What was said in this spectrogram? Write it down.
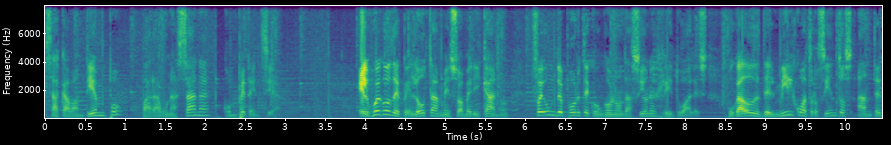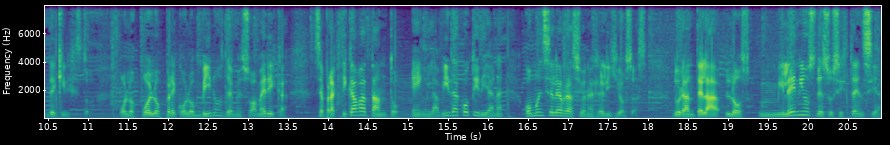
sacaban tiempo para una sana competencia. El juego de pelota mesoamericano fue un deporte con connotaciones rituales, jugado desde el 1400 a.C. por los pueblos precolombinos de Mesoamérica. Se practicaba tanto en la vida cotidiana como en celebraciones religiosas. Durante los milenios de su existencia,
